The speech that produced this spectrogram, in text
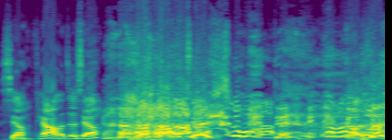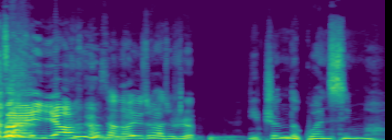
行，挺好的就行。”结束了。对，跟我家一样。我想到一句话，就是：“你真的关心吗？”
